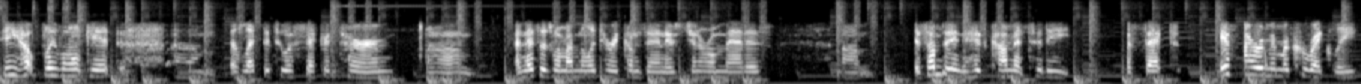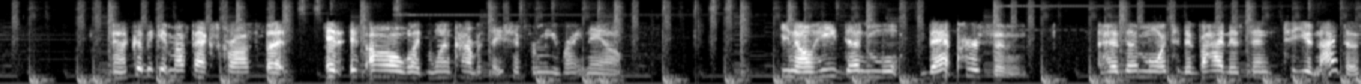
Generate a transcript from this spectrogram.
he hopefully won't get um, elected to a second term. Um, and this is where my military comes in. There's General Mattis. Um, it's something in his comment to the effect, if I remember correctly, and I could be getting my facts crossed, but it, it's all like one conversation for me right now. You know, he done more, that person has done more to divide us than to unite us.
